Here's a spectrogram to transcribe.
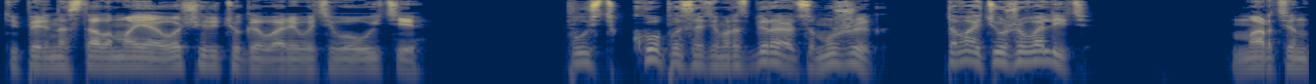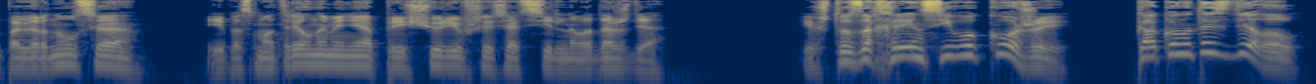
Теперь настала моя очередь уговаривать его уйти. Пусть копы с этим разбираются, мужик. Давайте уже валить. Мартин повернулся и посмотрел на меня, прищурившись от сильного дождя. И что за хрен с его кожей? Как он это сделал?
